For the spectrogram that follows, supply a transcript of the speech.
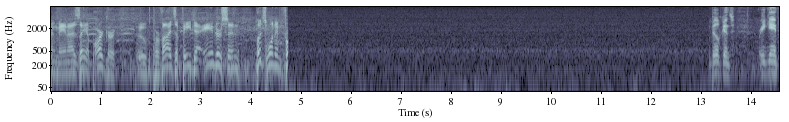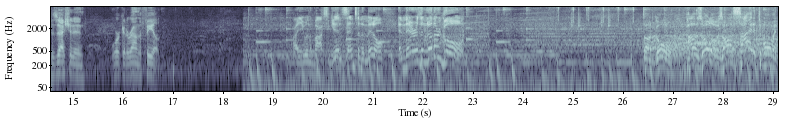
Young man Isaiah Parker, who provides a feed to Anderson, puts one in front. Bilkins regain possession and work it around the field. IU in the box again, sent to the middle, and there is another goal. On goal. Palazzolo is onside at the moment.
